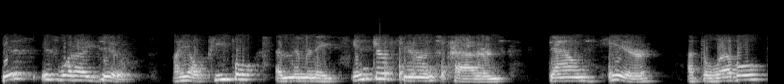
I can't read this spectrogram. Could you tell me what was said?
This is what I do. I help people eliminate interference patterns down here at the level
